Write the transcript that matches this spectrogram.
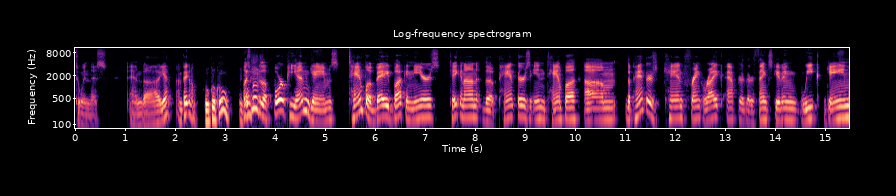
to win this. And uh, yeah, I'm picking them. cool, cool, cool. We Let's push. move to the 4 p.m. games. Tampa Bay Buccaneers taking on the Panthers in Tampa. Um, the Panthers canned Frank Reich after their Thanksgiving week game.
